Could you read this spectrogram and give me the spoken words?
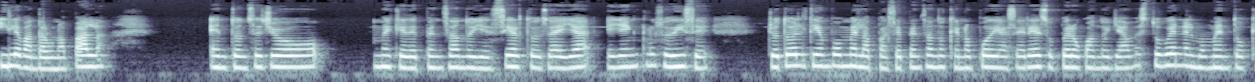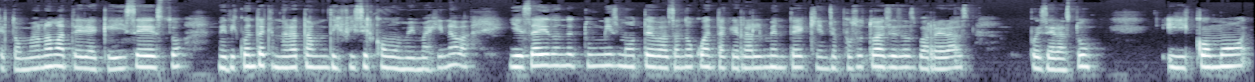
y levantar una pala. Entonces yo me quedé pensando y es cierto, o sea, ella, ella incluso dice, yo todo el tiempo me la pasé pensando que no podía hacer eso, pero cuando ya estuve en el momento que tomé una materia, que hice esto, me di cuenta que no era tan difícil como me imaginaba. Y es ahí donde tú mismo te vas dando cuenta que realmente quien se puso todas esas barreras pues eras tú. ¿Y cómo,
